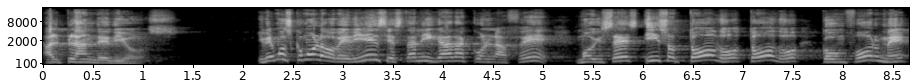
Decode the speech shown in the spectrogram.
al plan de Dios. Y vemos cómo la obediencia está ligada con la fe. Moisés hizo todo, todo conforme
